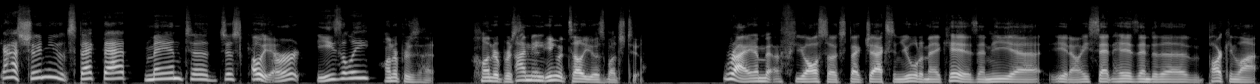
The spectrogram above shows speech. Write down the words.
gosh, shouldn't you expect that man to just Oh, yeah. convert easily? Hundred percent, hundred percent. I mean- he would tell you as much too. Right. I mean, you also expect Jackson Yueill to make his, and he, uh, you know, he sent his into the parking lot.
